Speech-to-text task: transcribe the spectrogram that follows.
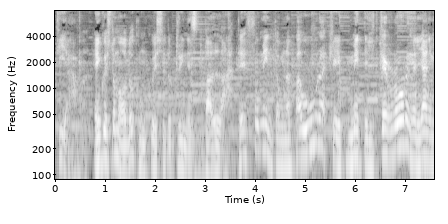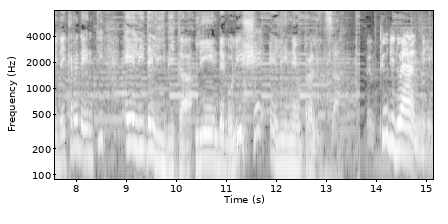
ti ama E in questo modo, con queste dottrine sballate, fomenta una paura che mette il terrore negli animi dei credenti e li delibita, li indebolisce e li neutralizza. Per più di due anni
